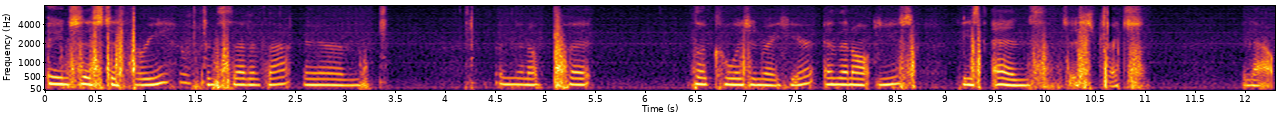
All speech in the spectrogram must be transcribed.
change this to 3 instead of that. And I'm going to put the collision right here. And then I'll use these ends to stretch it out.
